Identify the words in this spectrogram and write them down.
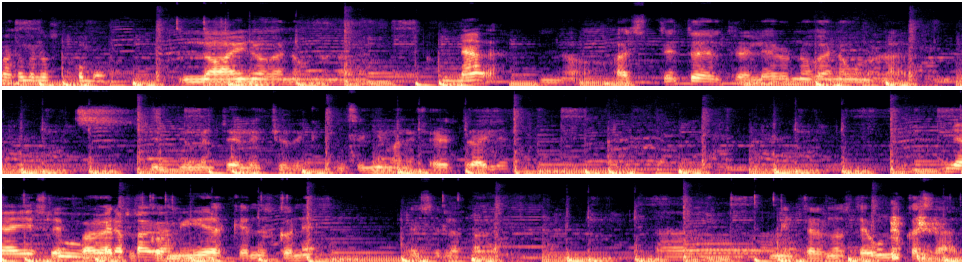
Más o menos como No, ahí no gana uno nada. nada. No, asistente del trailero no gana uno nada. Simplemente el hecho de que te enseñe a manejar el trailer, Ya es te tu paga tus paga. comidas que andas con él. Esa es la paga. Ah, Mientras no esté uno casado.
